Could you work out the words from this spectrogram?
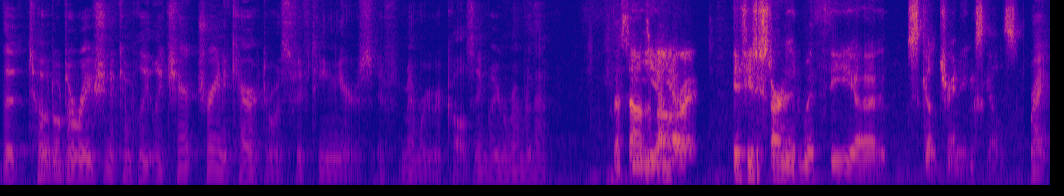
the total duration to completely cha- train a character was 15 years, if memory recalls. Anybody remember that? That sounds Yeah. about right. If you started with the uh, skill training skills. Right.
